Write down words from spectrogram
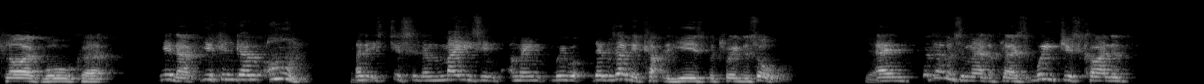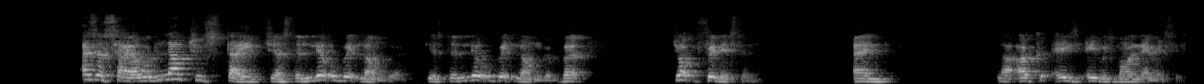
Clive Walker. You know, you can go on. And it's just an amazing. I mean, we were, there was only a couple of years between us all. Yeah. And for those amount of players, we just kind of, as I say, I would love to stay just a little bit longer, just a little bit longer. But Jock Finnieston, and like I, he was my nemesis.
